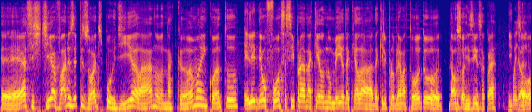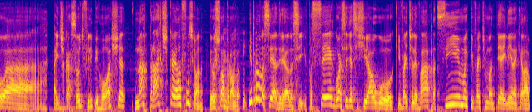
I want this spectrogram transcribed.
É, assistia vários episódios por dia lá no- na cama, enquanto ele deu força, assim, pra naquela, no meio daquela, daquele problema todo, dar um sorrisinho, sabe qual é? Então, a, a indicação de Felipe Rocha, na prática, ela funciona. Eu sou a prova. e pra você, Adriano, assim, você gosta de assistir algo que vai te levar pra cima, que vai te manter ali naquela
